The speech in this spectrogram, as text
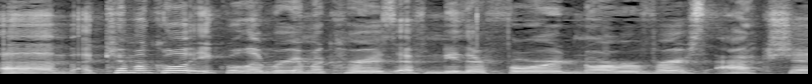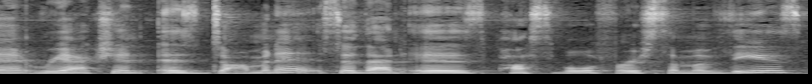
Um, a chemical equilibrium occurs if neither forward nor reverse action reaction is dominant. So that is possible for some of these.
